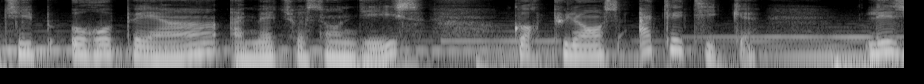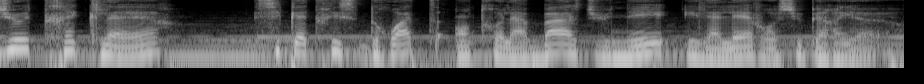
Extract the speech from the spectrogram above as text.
type européen, 1m70, corpulence athlétique, les yeux très clairs, cicatrice droite entre la base du nez et la lèvre supérieure.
